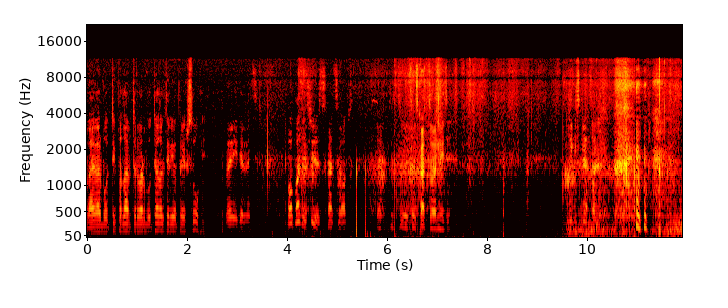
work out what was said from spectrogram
Vai varbūt tikpat labi tur varbūt elektrība priekš sūkņa? Vai internets? O, paties, šis skats labs. Tā skatu tornīti. Liki skrien zaļa.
